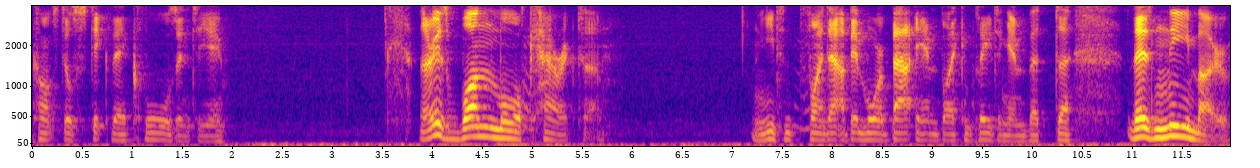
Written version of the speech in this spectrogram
can't still stick their claws into you. There is one more character. You need to find out a bit more about him by completing him, but uh, there's Nemo.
